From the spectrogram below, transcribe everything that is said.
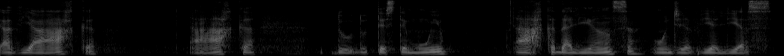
havia a arca, a arca do, do testemunho, a arca da aliança, onde havia ali as,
